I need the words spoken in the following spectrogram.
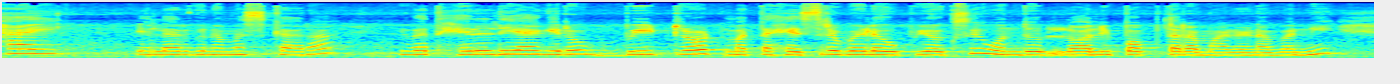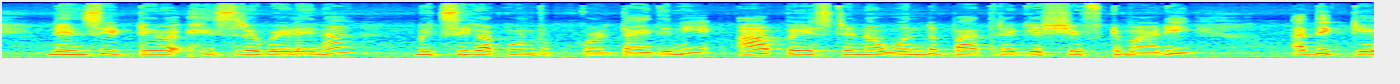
ಹಾಯ್ ಎಲ್ಲರಿಗೂ ನಮಸ್ಕಾರ. ಇವತ್ತು ಹೆಲ್ದಿಯಾಗಿರೋ ಬೀಟ್ರೋಟ್ ಮತ್ತು ಹೆಸರುಬೇಳೆ ಉಪಯೋಗಿಸಿ ಒಂದು ಲಾಲಿಪಾಪ್ ಥರ ಮಾಡೋಣ ಬನ್ನಿ. ನೆನೆಸಿಟ್ಟಿರೋ ಹೆಸರುಬೇಳೆನ ಮಿಕ್ಸಿಗೆ ಹಾಕೊಂಡು ರುಬ್ಕೊಳ್ತಾ ಇದ್ದೀನಿ. ಆ ಪೇಸ್ಟನ್ನು ಒಂದು ಪಾತ್ರೆಗೆ ಶಿಫ್ಟ್ ಮಾಡಿ ಅದಕ್ಕೆ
